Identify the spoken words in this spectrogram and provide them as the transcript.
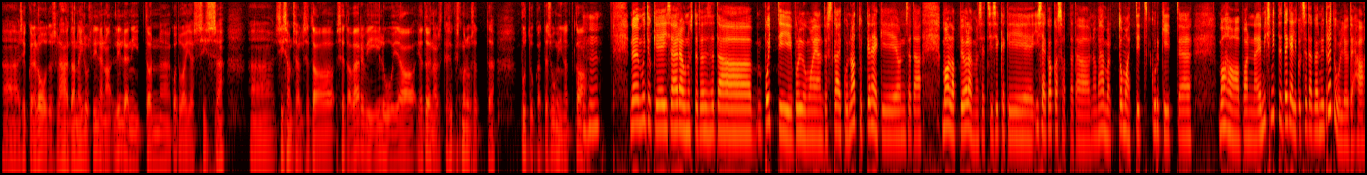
niisugune äh, looduslähedane ilus lillena, lilleniit on äh, koduaias, siis äh, siis on seal seda, seda värvi, ilu ja, ja tõenäoliselt ka niisugust mõnusat äh, putukate suminat ka mm. -hmm no muidugi ei saa ära unustada seda poti põllumajandust ka, et kui natukenegi on seda maalappi olemas, et siis ikkagi ise ka kasvatada, no vähemalt tomatid, kurgid äh, maha panna ja miks mitte tegelikult seda ka nüüd rõdul ju teha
